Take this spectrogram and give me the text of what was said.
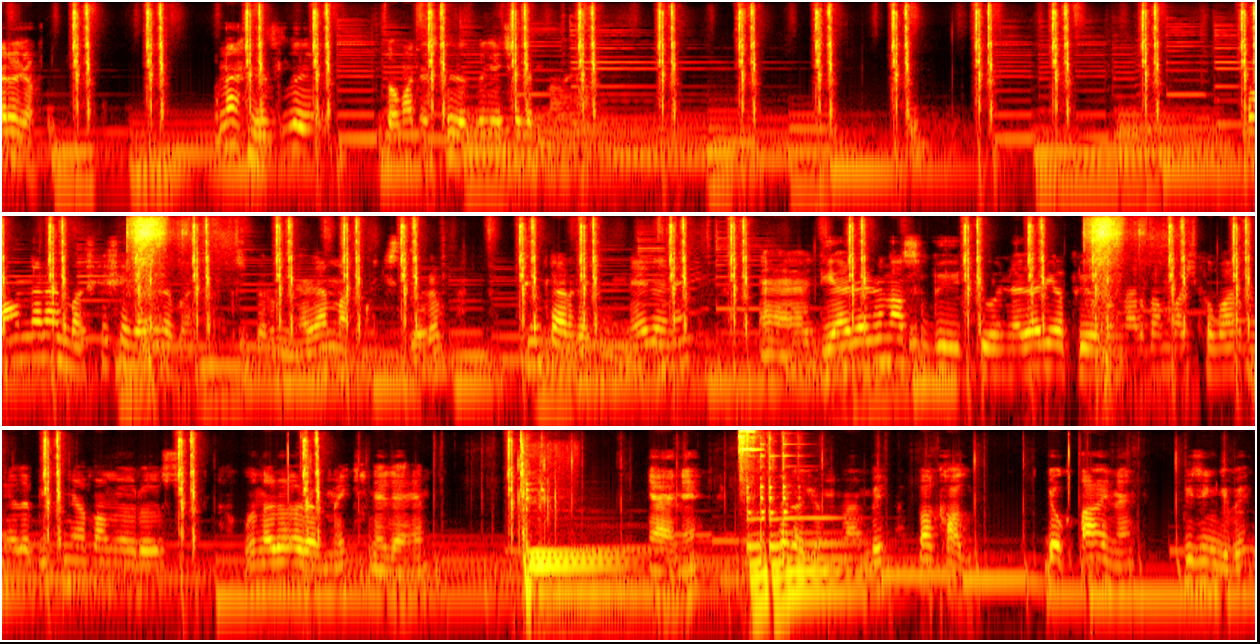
ver hocam. Hemen hızlı domatesi hızlı geçelim mi hocam? Şu anda ben başka şeylere de bakmak istiyorum. Neden bakmak istiyorum? Çünkü arkadaşım nedeni eee diğerleri nasıl büyütüyor, neler yapıyor, bunlardan başka var mı ya da biz mi yapamıyoruz? Bunları öğrenmek nedenim. Yani bakacağım ben bir bakalım. Yok aynen bizim gibi.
